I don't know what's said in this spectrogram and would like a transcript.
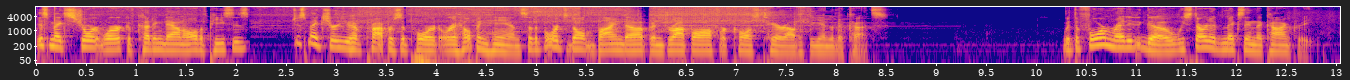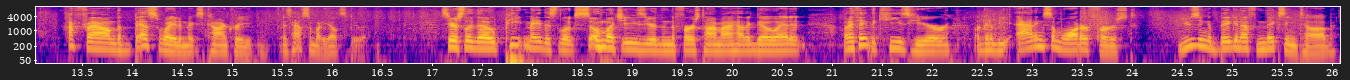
This makes short work of cutting down all the pieces. Just make sure you have proper support or a helping hand so the boards don't bind up and drop off or cause tear out at the end of the cuts. With the form ready to go, we started mixing the concrete. I found the best way to mix concrete is have somebody else do it. Seriously though, Pete made this look so much easier than the first time I had to go at it, but I think the keys here are going to be adding some water first, using a big enough mixing tub,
